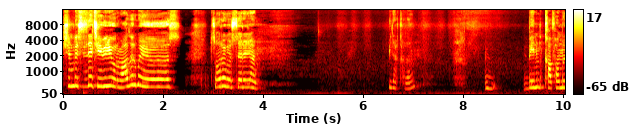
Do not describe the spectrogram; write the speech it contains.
Şimdi size çeviriyorum. Hazır mıyız? Sonra göstereceğim. Bir dakika lan benim kafamı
